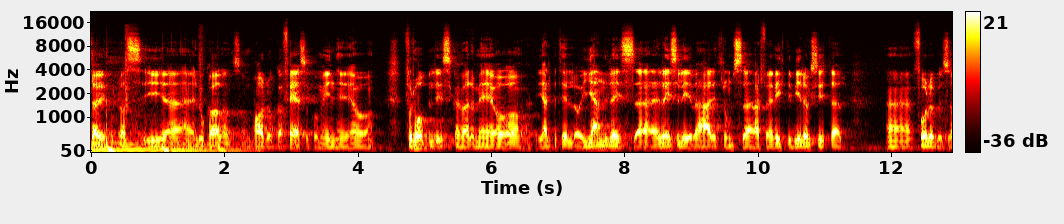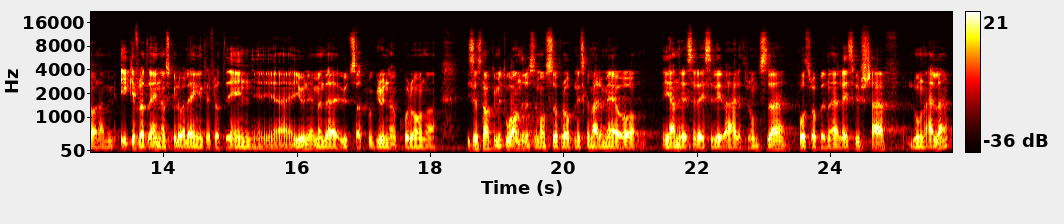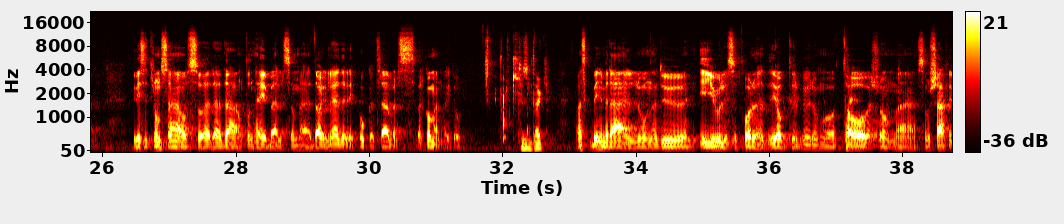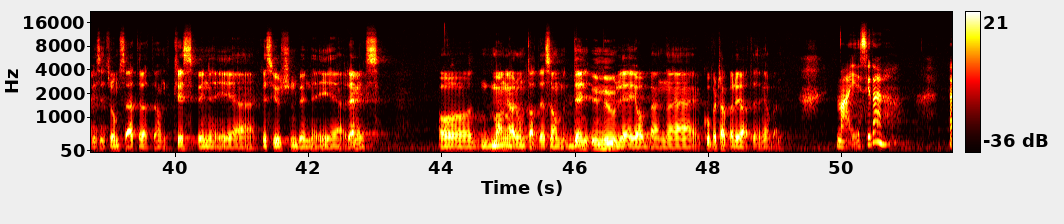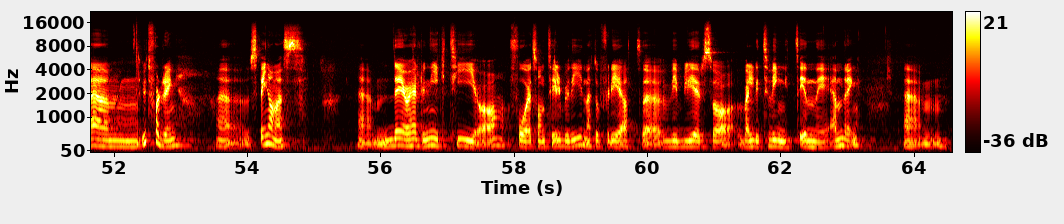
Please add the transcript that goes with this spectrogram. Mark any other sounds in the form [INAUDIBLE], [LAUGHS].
Da er vi på plass i eh, lokalene som Hardrock kafé som kommer inn i og forhåpentligvis kan være med og hjelpe til å gjenreise reiselivet her i Tromsø. I hvert fall en viktig bidragsyter. Eh, Foreløpig så har de ikke flytta inn. De skulle vel egentlig flytte inn i eh, juni, men det er utsatt pga. korona. Vi skal snakke med to andre som også forhåpentligvis kan være med og gjenreise reiselivet her i Tromsø. Påtroppende reiselivssjef Lone Helle. Visit Tromsø. Og så er det deg, Anton Heibel, som er daglig leder i Pukka Travels. Velkommen, begge to. Takk. Tusen takk. Og jeg skal begynne med deg, Lone. Du, I juli så får du et jobbtilbud om å ta over som, eh, som sjef i Visit Tromsø etter at han, Chris, begynner i, eh, Chris Jurtsen begynner i eh, Remix. Og mange har omtalt det som den umulige jobben. Hvorfor takker du ja til den jobben? Nei, si det. Um, utfordring. Uh, spennende. Det er jo helt unik tid å få et sånt tilbud i, nettopp fordi at uh, vi blir så veldig tvingt inn i endring.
